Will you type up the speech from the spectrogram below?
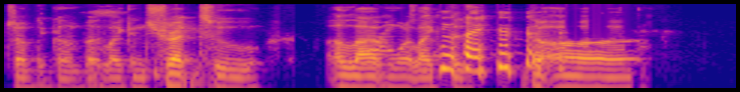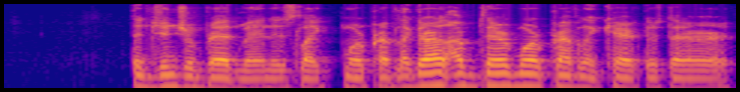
jump the gun, but like in Shrek Two, a lot more like the the uh the gingerbread man is like more prevalent. Like there are there are more prevalent characters that are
